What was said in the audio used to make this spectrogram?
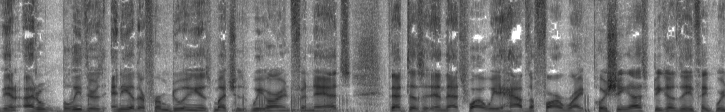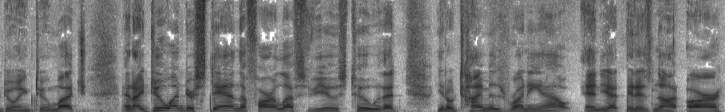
you know, I, don't believe there's any other firm doing as much as we are in finance. That doesn't, and that's why we have the far right pushing us because they think we're doing too much. And I do understand the far left's views too that you know time is running out, and yet it is not our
